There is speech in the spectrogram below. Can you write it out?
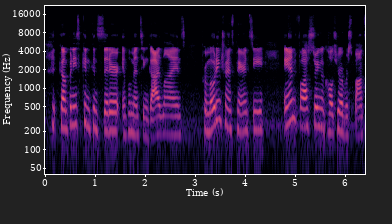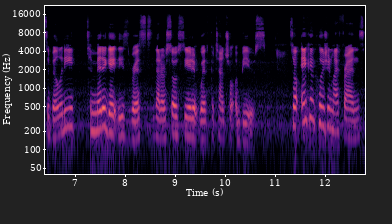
Companies can consider implementing guidelines, promoting transparency, and fostering a culture of responsibility to mitigate these risks that are associated with potential abuse. So, in conclusion, my friends,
